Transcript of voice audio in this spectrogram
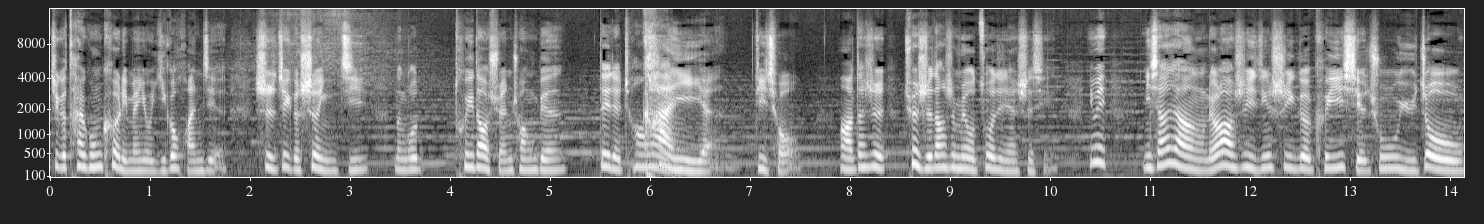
这个太空课里面有一个环节是这个摄影机能够推到舷窗边，对着窗看一眼地球啊，但是确实当时没有做这件事情，因为。你想想，刘老师已经是一个可以写出宇宙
